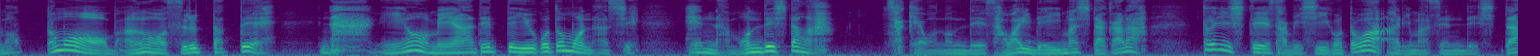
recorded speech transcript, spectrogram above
もっとも晩をするったって何を目当てっていうこともなし変なもんでしたが酒を飲んで騒いでいましたから大して寂しいことはありませんでした。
